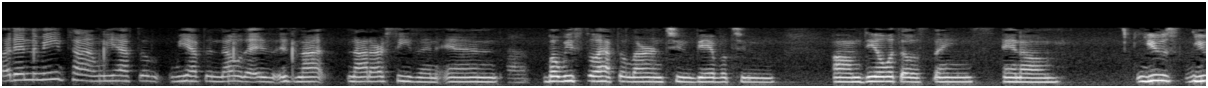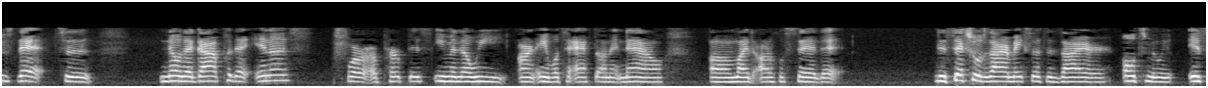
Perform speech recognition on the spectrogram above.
But in the meantime, we have to we have to know that it's, it's not not our season, and but we still have to learn to be able to um, deal with those things and um, use use that to know that God put that in us for a purpose, even though we aren't able to act on it now. Um, like the article said, that the sexual desire makes us desire ultimately it's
